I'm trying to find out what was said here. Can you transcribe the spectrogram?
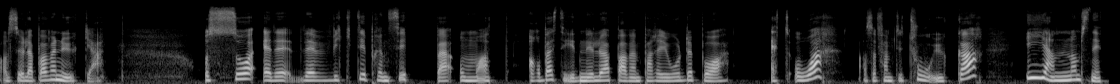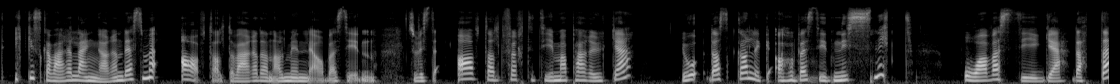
altså i løpet av en uke. Og så er det det viktige prinsippet om at arbeidstiden i løpet av en periode på et år, altså 52 uker, i gjennomsnitt ikke skal være lenger enn det som er avtalt å være den alminnelige arbeidstiden. Så hvis det er avtalt 40 timer per uke, jo, da skal ikke arbeidstiden i snitt overstige dette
